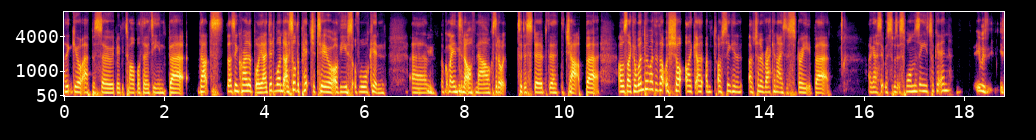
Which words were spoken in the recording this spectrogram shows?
I think your episode maybe twelve or thirteen, but that's that's incredible. Yeah, I did wonder. I saw the picture too of you sort of walking. Um, I've got my internet off now because I don't want to disturb the the chat, but I was like, I wonder whether that was shot. Like I, I'm, I was thinking, I was trying to recognize the street, but I guess it was was it Swansea you took it in? It was it,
